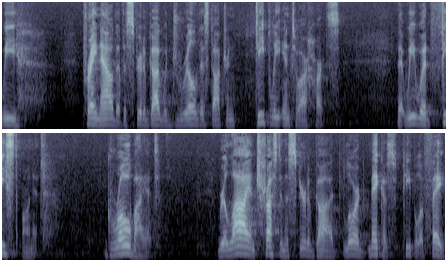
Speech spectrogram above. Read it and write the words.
we pray now that the Spirit of God would drill this doctrine deeply into our hearts, that we would feast on it, grow by it, rely and trust in the Spirit of God. Lord, make us people of faith,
